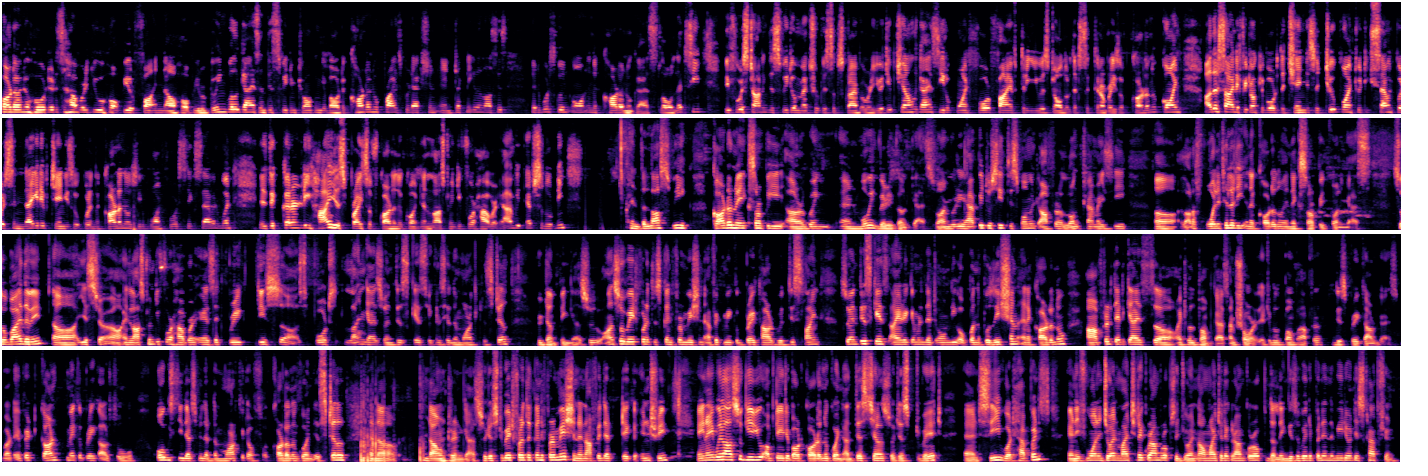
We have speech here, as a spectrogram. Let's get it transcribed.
Cardano holders, how are you? Hope you're fine now. Hope you're doing well, guys. In this video, I'm talking about a Cardano price prediction and technical analysis that what's going on in the Cardano, guys. So let's see. Before starting this video, make sure to subscribe our YouTube channel, guys. 0.453 US dollar. That's the current price of Cardano coin. Other side, if you talk about the changes, so 2.27% negative changes occur in the Cardano. 0.4671 is the currently highest price of Cardano coin in last 24 hours. Absolutely in the last week cardano xrp are going and moving very well guys. So i'm very happy to see this moment. After a long time i see uh, a lot of volatility in a cardano and xrp coin guys. So by the way uh yes uh, in last 24 hour as it break this uh, support line guys. So in this case you can see the market is still dumping gas. So also wait for this confirmation if it make a breakout with this line. So in this case i recommend that only open the position and a cardano after that guys uh, it will pump guys i'm sure it will pump after this breakout guys. But if it can't make a breakout so obviously that's mean that the market of cardano coin is still in a downtrend guys so just wait for the confirmation and after that take an entry. And i will also give you update about cardano coin at this channel so just wait and see what happens. And if you want to join my telegram group so join now my telegram group. The link is available in the video description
